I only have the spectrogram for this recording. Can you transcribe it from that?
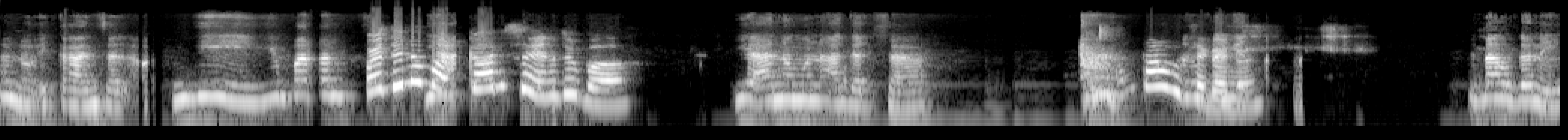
ano, i-cancel out. Hindi, yung parang, Pwede naman, cancel, di ba? iaano mo na agad siya. Ang tawag sa ganun? Yung tawag doon eh.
